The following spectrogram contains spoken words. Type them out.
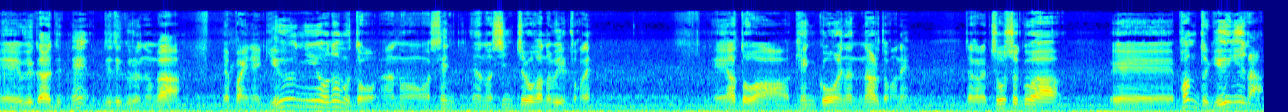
えー上からでね、出てくるのが、やっぱりね、牛乳を飲むと、あのせんあの身長が伸びるとかね、えーあとは健康にななるとかね。だから朝食は、えーパンと牛乳だ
